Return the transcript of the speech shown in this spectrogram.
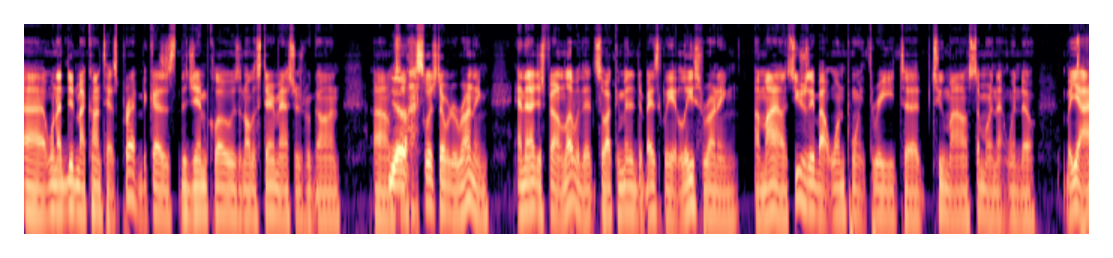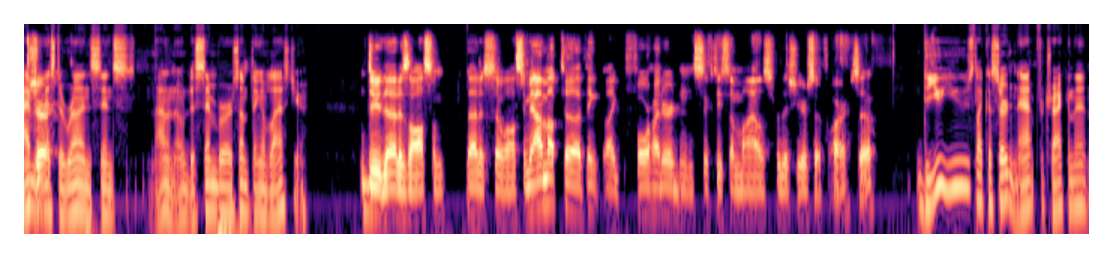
uh, when I did my contest prep because the gym closed and all the stairmasters were gone. Um, So I switched over to running, and then I just fell in love with it. So I committed to basically at least running a mile. It's usually about 1.3 to two miles, somewhere in that window. But yeah, I haven't Sure. missed a run since I don't know December or something of last year. Dude, that is awesome. That is so awesome. Yeah, I'm up to I think like 460 some miles for this year so far. So Do you use like a certain app for tracking that?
